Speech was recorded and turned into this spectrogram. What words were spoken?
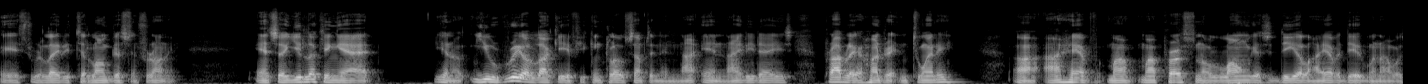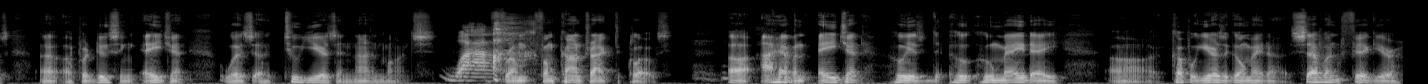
it's related to long distance running, and so you're looking at, you know, you're real lucky if you can close something in in 90 days, probably 120. Uh, I have my, my personal longest deal I ever did when I was a, a producing agent was uh, two years and nine months Wow. from from contract to close. Uh, I have an agent who is who who made a uh, couple years ago made a seven figure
